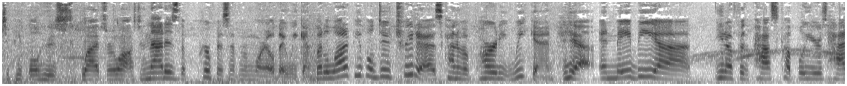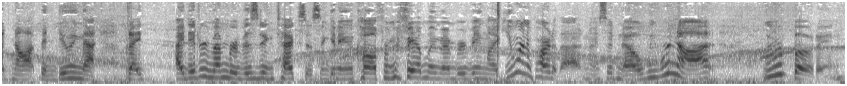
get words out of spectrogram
to people whose lives are lost. And that is the purpose of Memorial Day weekend. But a lot of people do treat it as kind of a party weekend. Yeah. And maybe, uh, you know, for the past couple years had not been doing that. But I I did remember visiting Texas and getting a call from a family member being like, You weren't a part of that. And I said, No, we were not. We were boating.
